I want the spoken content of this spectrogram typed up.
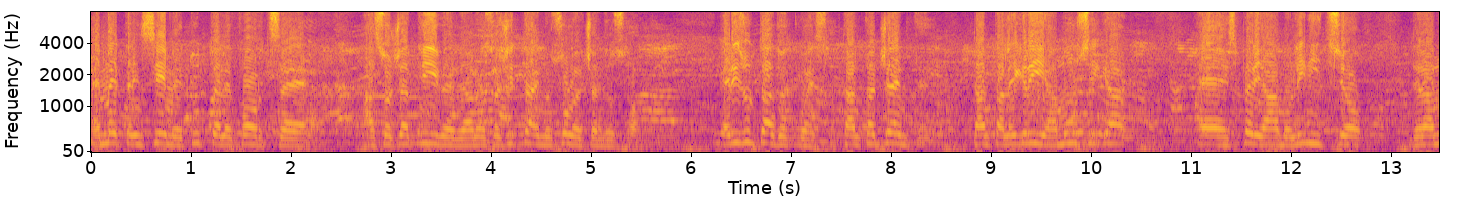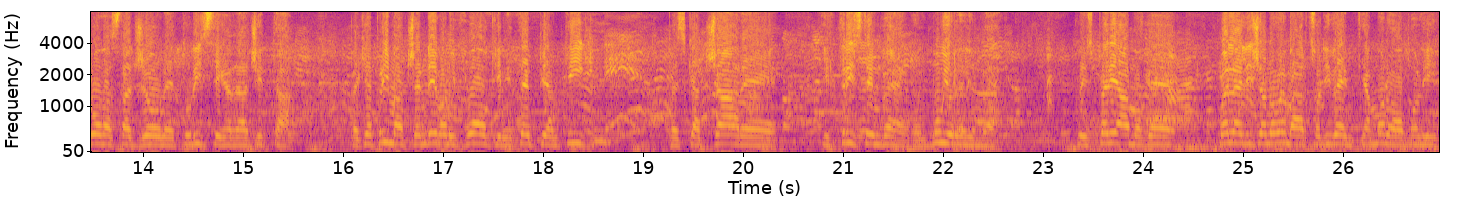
e mettere insieme tutte le forze associative della nostra città e non solo del centro storico. E il risultato è questo, tanta gente, tanta allegria, musica e speriamo l'inizio della nuova stagione turistica della città, perché prima accendevano i fuochi nei tempi antichi per scacciare il triste inverno, il buio dell'inverno. Quindi speriamo che quella del 19 marzo diventi a Monopoli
